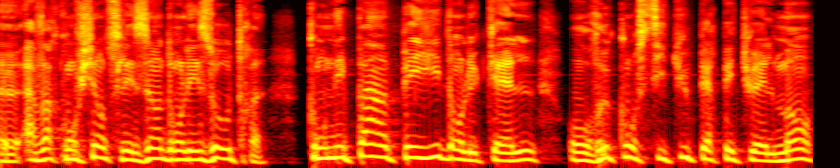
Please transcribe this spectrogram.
euh, avoir confiance les uns dans les autres, qu'on n'est pas un pays dans lequel on reconstitue perpétuellement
